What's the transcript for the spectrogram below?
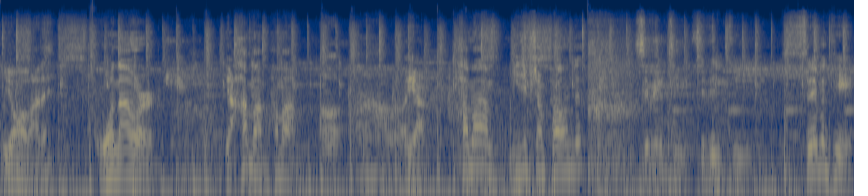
뭐 영어 안 해? 원 아워 야 하맘 하맘 Oh. 어, 야 하맘 이집션 파운드? 70. 70. 70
